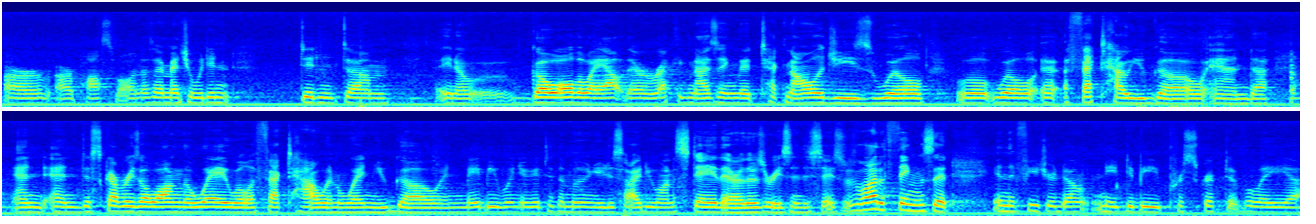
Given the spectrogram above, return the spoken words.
are are possible. And as I mentioned, we didn't didn't um, you know, go all the way out there, recognizing that technologies will will will uh, affect how you go, and uh, and and discoveries along the way will affect how and when you go, and maybe when you get to the moon, you decide you want to stay there. There's a reason to stay. So there's a lot of things that in the future don't need to be prescriptively. Uh,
